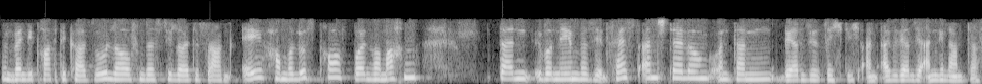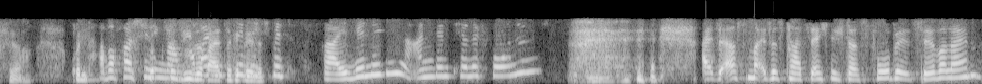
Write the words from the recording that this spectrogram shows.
Und wenn die Praktika so laufen, dass die Leute sagen, ey, haben wir Lust drauf, wollen wir machen, dann übernehmen wir sie in Festanstellung und dann werden sie richtig an, also werden sie angelernt dafür. Und Aber Frau Schilling, warum arbeiten Sie nicht mit Freiwilligen an den Telefonen? Also erstmal ist es tatsächlich das Vorbild Silverline,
